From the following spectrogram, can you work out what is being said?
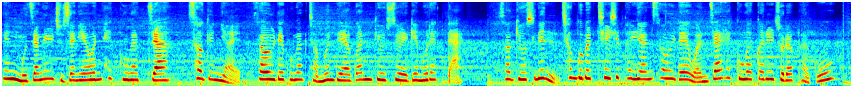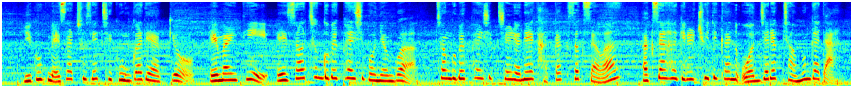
핵무장을 주장해온 핵공학자 서균열 서울대 공학전문대학원 교수에게 물었다. 서 교수는 1978년 서울대 원자핵공학과를 졸업하고 미국 매사추세츠 공과대학교 MIT에서 1985년과 1987년에 각각 석사와 박사 학위를 취득한 원자력 전문가다.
